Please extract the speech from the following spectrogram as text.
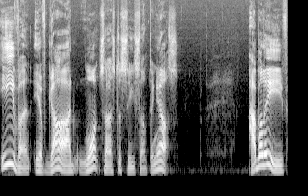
even if God wants us to see something else. I believe,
